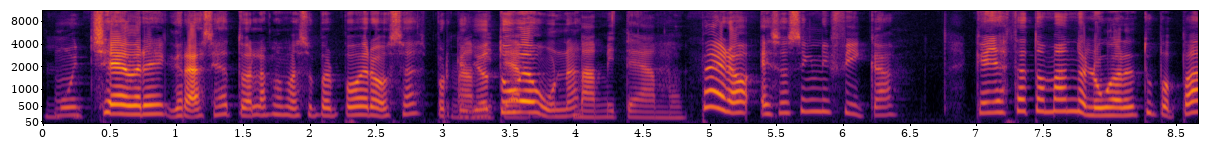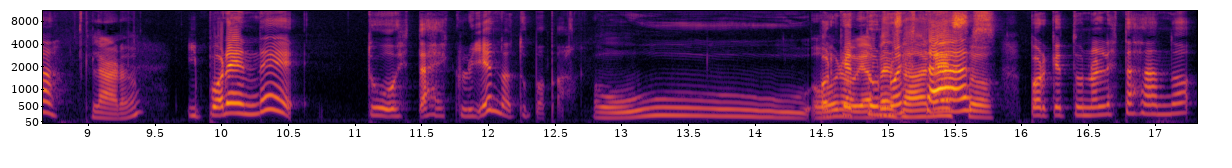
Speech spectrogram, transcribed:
muy chévere, gracias a todas las mamás superpoderosas, porque Mami, yo tuve una. Mami, te amo. Pero eso significa que ella está tomando el lugar de tu papá. Claro. Y por ende, tú estás excluyendo a tu papá. Uh, oh, Porque no había tú no estás, en eso. porque tú no le estás dando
